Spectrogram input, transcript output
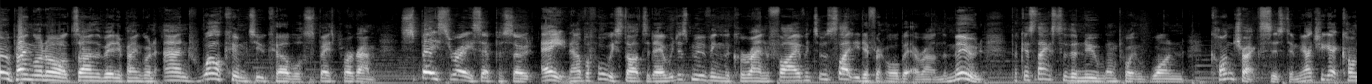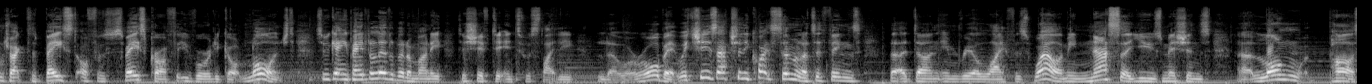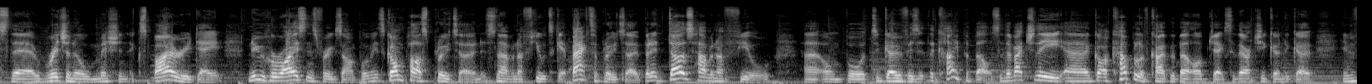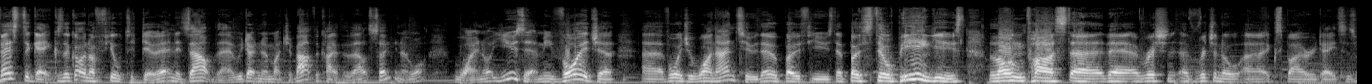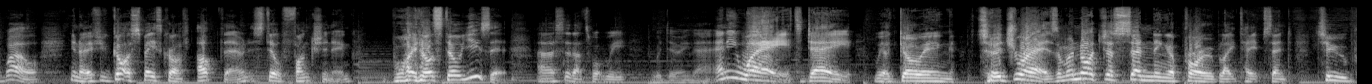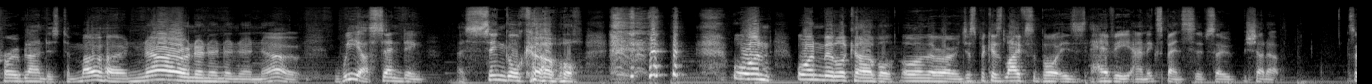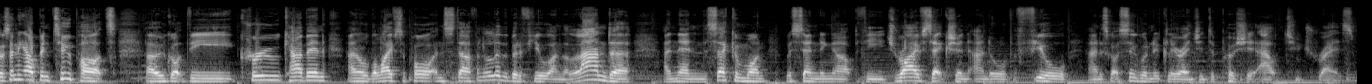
Hello Penguinauts, I'm the Beardy Penguin and welcome to Kerbal Space Program Space Race Episode 8. Now before we start today we're just moving the Kuran 5 into a slightly different orbit around the moon because thanks to the new 1.1 contract system you actually get contracts based off of spacecraft that you've already got launched. So you're getting paid a little bit of money to shift it into a slightly lower orbit which is actually quite similar to things that are done in real life as well. I mean NASA used missions uh, long past their original mission expiry date New Horizons, for example, I mean, it's gone past Pluto and it doesn't have enough fuel to get back to Pluto, but it does have enough fuel uh, on board to go visit the Kuiper Belt. So they've actually uh, got a couple of Kuiper Belt objects that they're actually going to go investigate because they've got enough fuel to do it and it's out there. We don't know much about the Kuiper Belt, so you know what? Why not use it? I mean, Voyager, uh, Voyager 1 and 2, they were both used. They're both still being used long past uh, their original uh, expiry dates as well. You know, if you've got a spacecraft up there and it's still functioning, why not still use it? Uh, so that's what we were doing there. Anyway, today we are going to Dres, and we're not just sending a probe like Tape sent two probe landers to Moho. No, no, no, no, no, no. We are sending a single Kerbal. one one little Kerbal all on their own, just because life support is heavy and expensive, so shut up. So sending up in two parts, uh, we've got the crew cabin and all the life support and stuff and a little bit of fuel and the lander. And then in the second one we're sending up the drive section and all the fuel. And it's got a single nuclear engine to push it out to Dres.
